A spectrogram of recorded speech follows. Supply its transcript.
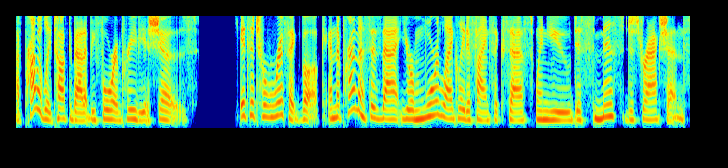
I've probably talked about it before in previous shows. It's a terrific book, and the premise is that you're more likely to find success when you dismiss distractions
